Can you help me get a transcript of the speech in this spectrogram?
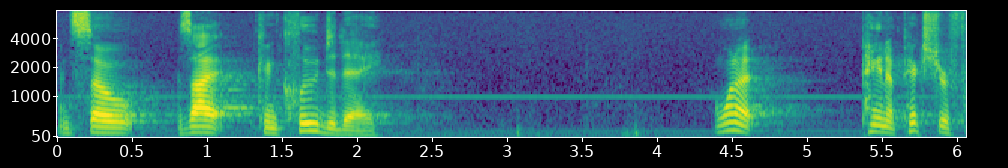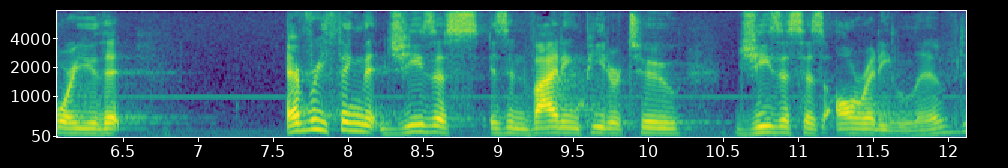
And so, as I conclude today, I want to paint a picture for you that everything that Jesus is inviting Peter to, Jesus has already lived.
